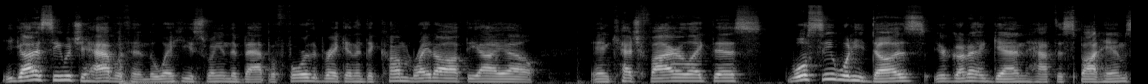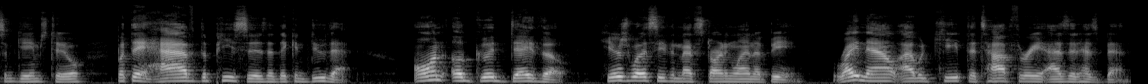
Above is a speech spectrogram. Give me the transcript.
you got to see what you have with him. The way he's swinging the bat before the break, and then to come right off the IL and catch fire like this. We'll see what he does. You're gonna again have to spot him some games too but they have the pieces that they can do that. On a good day, though, here's what I see the Mets starting lineup being. Right now, I would keep the top three as it has been.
